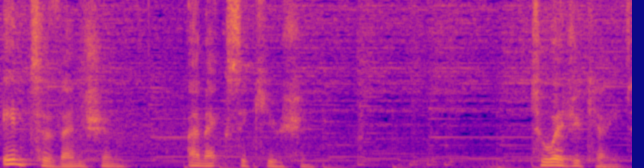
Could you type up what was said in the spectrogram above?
intervention, and execution. To educate,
